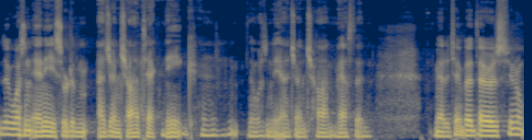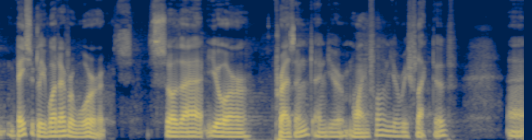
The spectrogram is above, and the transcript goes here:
there wasn't any sort of Ajahn Chah technique. There wasn't the Ajahn Chah method meditate, but there's, you know, basically whatever works so that you're present and you're mindful and you're reflective uh,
